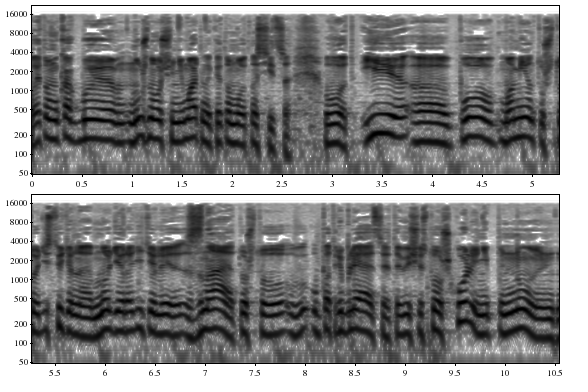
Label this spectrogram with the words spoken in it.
Поэтому как бы нужно очень внимательно к этому относиться. Вот. И э, по моменту, что действительно многие родители, зная то, что употребляется это вещество в школе, не, ну,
